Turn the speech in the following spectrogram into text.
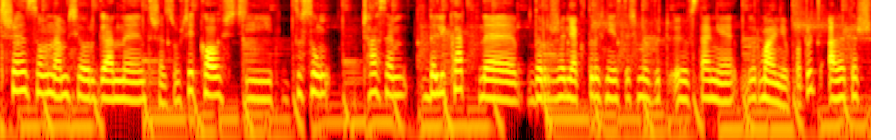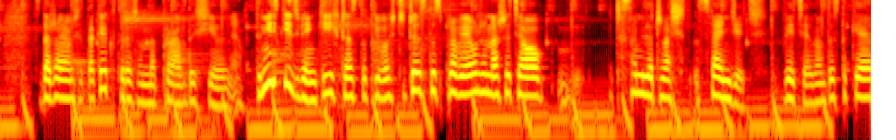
trzęsą nam się organy, trzęsą się kości. To są czasem delikatne drżenia, których nie jesteśmy w stanie normalnie poczuć, ale też zdarzają się takie, które są naprawdę silne. Te niskie dźwięki, ich częstotliwości często sprawiają, że nasze ciało czasami zaczyna się swędzić. Wiecie, no to jest takie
